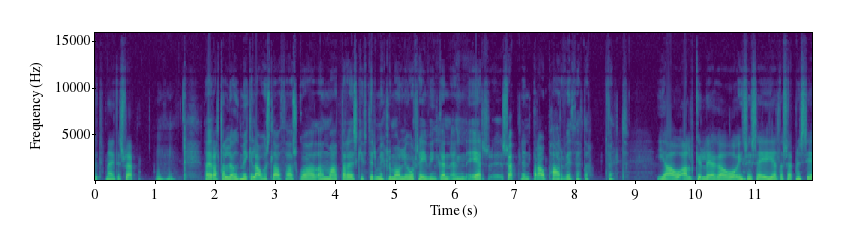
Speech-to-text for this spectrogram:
fullnægindi svefn. Mm -hmm. Það er alltaf lögð mikil áherslu á það sko að, að mataræði skiptir miklu máli og reyfing en, en er svefnin bara á par við þetta? Tvent? Já, algjörlega og eins og ég segi, ég held að svefnin sé,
